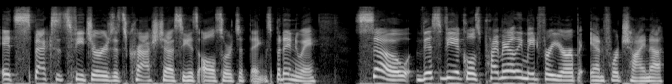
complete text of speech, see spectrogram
it's specs, it's features, it's crash testing, it's all sorts of things. But anyway, so this vehicle is primarily made for Europe and for China.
